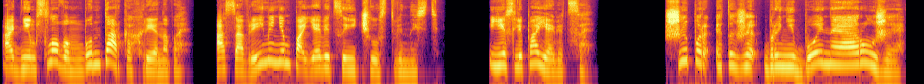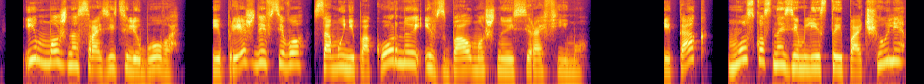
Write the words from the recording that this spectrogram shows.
Одним словом, бунтарка хренова. А со временем появится и чувственность. Если появится. Шипр — это же бронебойное оружие. Им можно сразить любого. И прежде всего, саму непокорную и взбалмошную Серафиму. Итак, Мускусно-землистые пачули,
